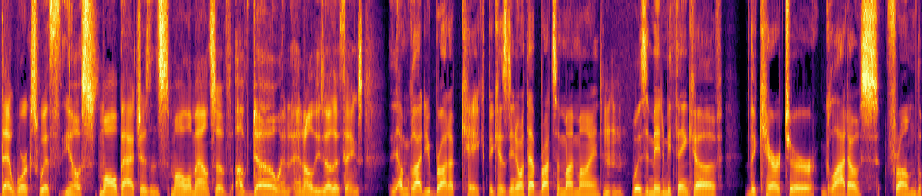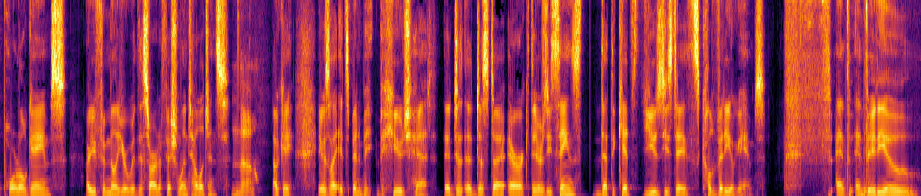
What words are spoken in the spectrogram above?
that works with, you know, small batches and small amounts of, of dough and, and all these other things. I'm glad you brought up cake because you know what that brought to my mind was it made me think of the character GLaDOS from the Portal games. Are you familiar with this artificial intelligence? No. Okay, it was like it's been a, b- a huge hit. It just, it just uh, Eric, there's these things that the kids use these days. It's called video games, and, and Video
